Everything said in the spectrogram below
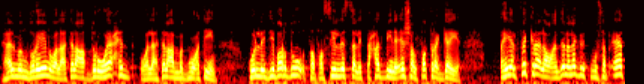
هل من دورين ولا هتلعب دور واحد ولا هتلعب مجموعتين. كل دي برضو تفاصيل لسه الاتحاد بيناقشها الفترة الجاية. هي الفكرة لو عندنا لجنة مسابقات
